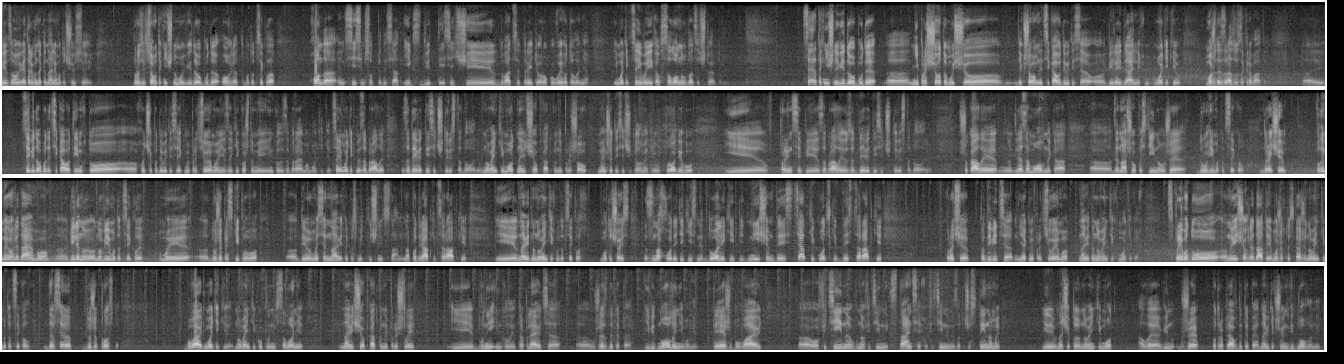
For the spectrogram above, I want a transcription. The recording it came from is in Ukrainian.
Привіт, з вами Віталій, ви на каналі MotoChoice.ua. Друзі, в цьому технічному відео буде огляд мотоцикла Honda NC750X 2023 року виготовлення. І мотик цей виїхав з салону в 24-му. Це технічне відео буде е, ні про що, тому що якщо вам не цікаво дивитися біля ідеальних мотиків, можете зразу закривати. Це відео буде цікаво тим, хто е, хоче подивитися, як ми працюємо і за які кошти ми інколи забираємо мотики. Цей мотик ми забрали за 9400 доларів. Новенький мод, навіть що обкатку не пройшов, менше тисячі кілометрів пробігу. І в принципі забрали його за 9400 доларів. Шукали для замовника, е, для нашого постійного вже другий мотоцикл. До речі, коли ми оглядаємо е, біля нові мотоцикли, ми е, дуже прискіпливо е, дивимося навіть на косметичний стан, на подрябки, царапки. І навіть на новеньких мотоциклах MotoChoice знаходить якісь недоліки під нижчем, десь цятки, коцки, десь царапки. Коротше, подивіться, як ми працюємо навіть на новеньких мотиках. З приводу, е, навіщо оглядати, може хтось скаже, новенький мотоцикл, де все дуже просто. Бувають мотики, новенькі, куплені в салоні, навіть що обкатку не пройшли, і вони інколи трапляються е, вже з ДТП. І відновлені вони теж бувають е, офіційно на офіційних станціях, офіційними запчастинами. І начебто новенький мод, але він вже потрапляв в ДТП, навіть якщо він відновлений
